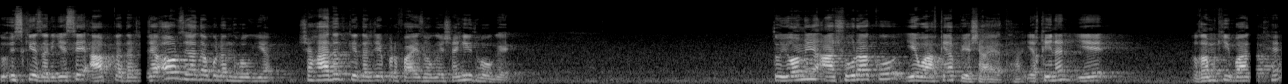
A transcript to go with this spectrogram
तो इसके ज़रिए से आपका दर्जा और ज़्यादा बुलंद हो गया। शहादत के दर्जे पर फायज हो गए, शहीद हो गए। तो योम आशूरा को ये वाक़ पेश आया था। यकीनन ये गम की बात है,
